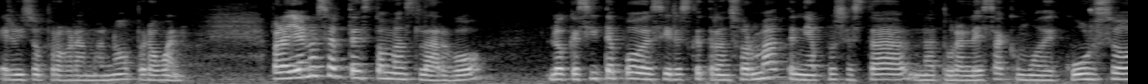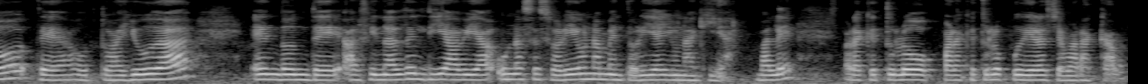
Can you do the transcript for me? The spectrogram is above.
el mismo programa, ¿no? Pero bueno, para ya no hacerte esto más largo, lo que sí te puedo decir es que Transforma tenía pues esta naturaleza como de curso, de autoayuda, en donde al final del día había una asesoría, una mentoría y una guía, ¿vale? Para que tú lo, para que tú lo pudieras llevar a cabo.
